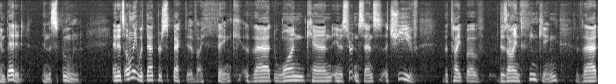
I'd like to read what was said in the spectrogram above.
embedded in the spoon? And it's only with that perspective, I think, that one can, in a certain sense, achieve the type of design thinking that,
